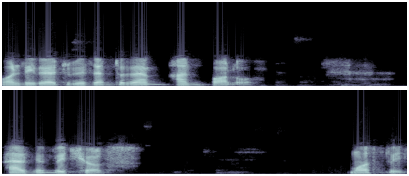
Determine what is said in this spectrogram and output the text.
Only we have to listen to them and follow. As in rituals. Mostly.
